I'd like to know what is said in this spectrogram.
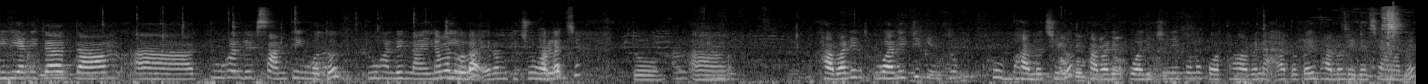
বিরিয়ানিটার দাম টু হান্ড্রেড সামথিং মতো টু হান্ড্রেড নাইনটি বা এরকম কিছু হবে। তো খাবারের কোয়ালিটি কিন্তু খুব ভালো ছিল। খাবারের কোয়ালিটি নিয়ে কোনো কথা হবে না। এতটাই ভালো লেগেছে আমাদের।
